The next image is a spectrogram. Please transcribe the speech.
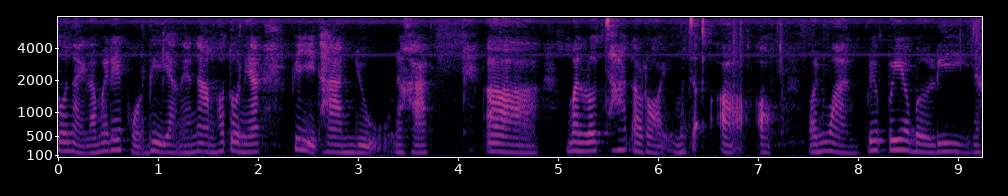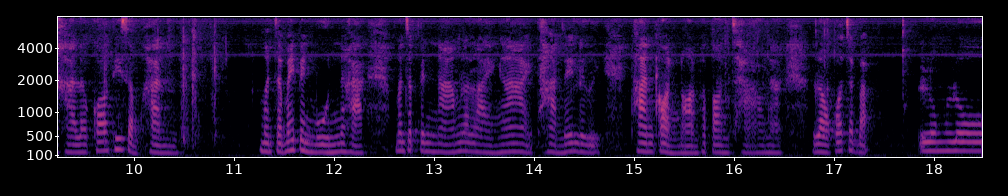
ตัวไหนแล้วไม่ได้ผลพี่อยากแนะนำเพราะตัวเนี้ยพี่หยีทานอยู่นะคะอ่ามันรสชาติอร่อย มันจะเอ่อออกหวานหวานๆ เปรี้ยวๆ เบอร์รี่นะคะ แล้วก็ที่สำคัญ มันจะไม่เป็นวุ้นนะคะ มันจะเป็นน้ำละลายง่าย ทานได้เลย ทานก่อนนอนพอตอนเช้านะ เราก็จะแบบโล่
